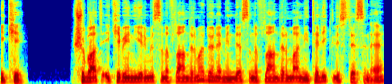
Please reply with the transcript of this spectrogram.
2. Şubat 2020 sınıflandırma döneminde sınıflandırma nitelik listesine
